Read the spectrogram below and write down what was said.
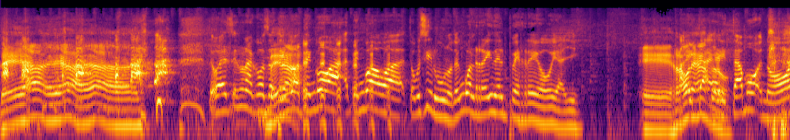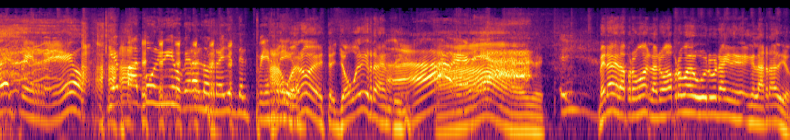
Deja, deja, deja. Te voy a decir una cosa. Mira. Tengo, tengo, a, tengo a- te voy a decir uno. Tengo al rey del perreo hoy allí. Eh, Raúl Ahí está, Alejandro. ahí estamos. No, del perreo. ¿Quién más Bunny dijo que eran los reyes del perreo? Ah, bueno, este, Joel y Randy. Ah, Ah, ok. Mira, la, promo- la nueva promo de Burbu Night en, en la radio.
